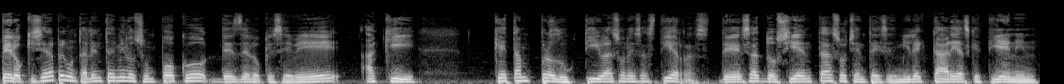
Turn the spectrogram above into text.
Pero quisiera preguntarle en términos un poco desde lo que se ve aquí, ¿qué tan productivas son esas tierras? De esas 286 mil hectáreas que tienen,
